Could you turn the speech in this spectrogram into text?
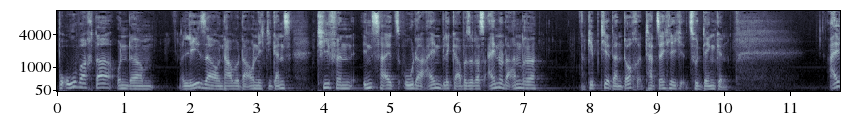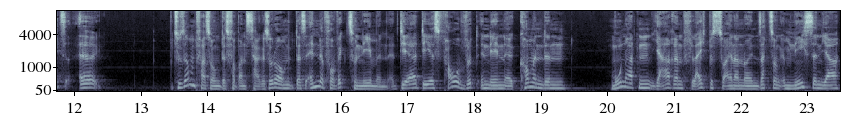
Beobachter und ähm, Leser und habe da auch nicht die ganz tiefen Insights oder Einblicke, aber so das ein oder andere gibt hier dann doch tatsächlich zu denken. Als äh, Zusammenfassung des Verbandstages oder um das Ende vorwegzunehmen. Der DSV wird in den äh, kommenden Monaten, Jahren, vielleicht bis zu einer neuen Satzung im nächsten Jahr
